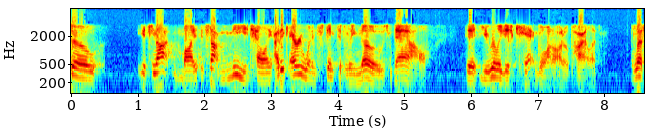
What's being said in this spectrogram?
So it's not my it's not me telling. I think everyone instinctively knows now that you really just can't go on autopilot unless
